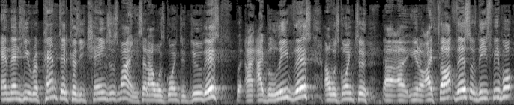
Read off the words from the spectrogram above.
and then he repented because he changed his mind. He said, I was going to do this, but I, I believe this. I was going to, uh, uh, you know, I thought this of these people,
